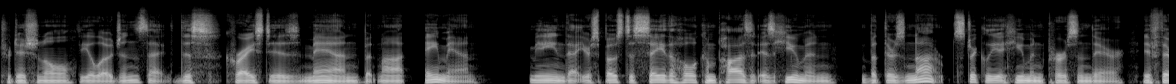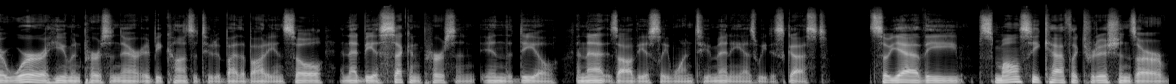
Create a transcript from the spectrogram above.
traditional theologians, that this Christ is man, but not a man, meaning that you're supposed to say the whole composite is human, but there's not strictly a human person there. If there were a human person there, it'd be constituted by the body and soul, and that'd be a second person in the deal. And that is obviously one too many, as we discussed. So, yeah, the small c Catholic traditions are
